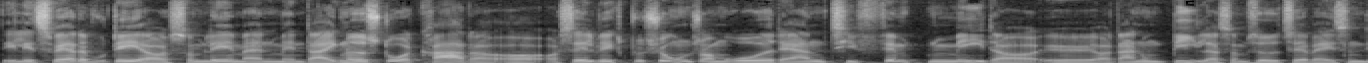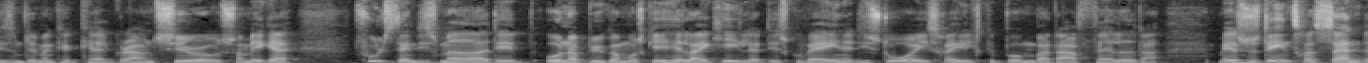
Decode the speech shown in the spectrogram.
det er lidt svært at vurdere også som lægmand, men der er ikke noget stort krater, og, og selve eksplosionsområdet er en 10-15 meter, øh, og der er nogle biler, som ser ud til at være sådan ligesom det, man kan kalde ground zero, som ikke er fuldstændig smadret. Det underbygger måske heller ikke helt, at det skulle være en af de store israelske bomber, der er faldet der. Men jeg synes, det er interessant,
